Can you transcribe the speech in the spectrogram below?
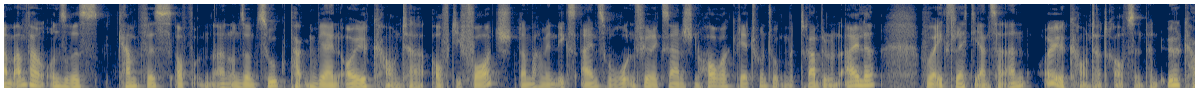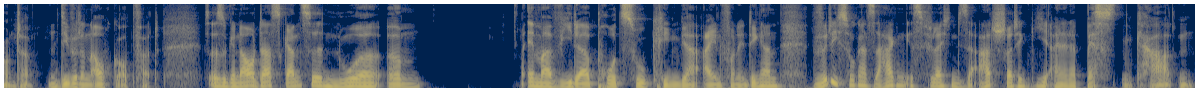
Am Anfang unseres Kampfes auf, an unserem Zug packen wir einen Oil-Counter auf die Forge. Dann machen wir einen X1 roten phyrexianischen Horror-Kreaturentoken mit Trampel und Eile, wo bei X gleich die Anzahl an Oil-Counter drauf sind, ein Öl-Counter. Und die wird dann auch geopfert. ist also genau das Ganze, nur ähm, immer wieder pro Zug kriegen wir einen von den Dingern. Würde ich sogar sagen, ist vielleicht in dieser Art Strategie eine der besten Karten.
